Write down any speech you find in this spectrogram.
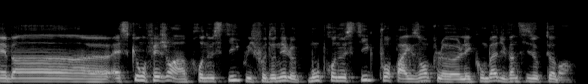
Eh ben, euh, est-ce qu'on fait genre un pronostic où il faut donner le bon pronostic pour, par exemple, euh, les combats du 26 octobre?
